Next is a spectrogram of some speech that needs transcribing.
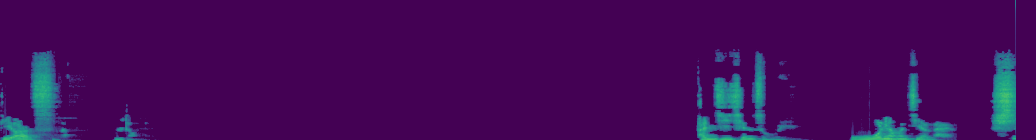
第二次遇到。彭吉前所谓“无量劫来，稀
